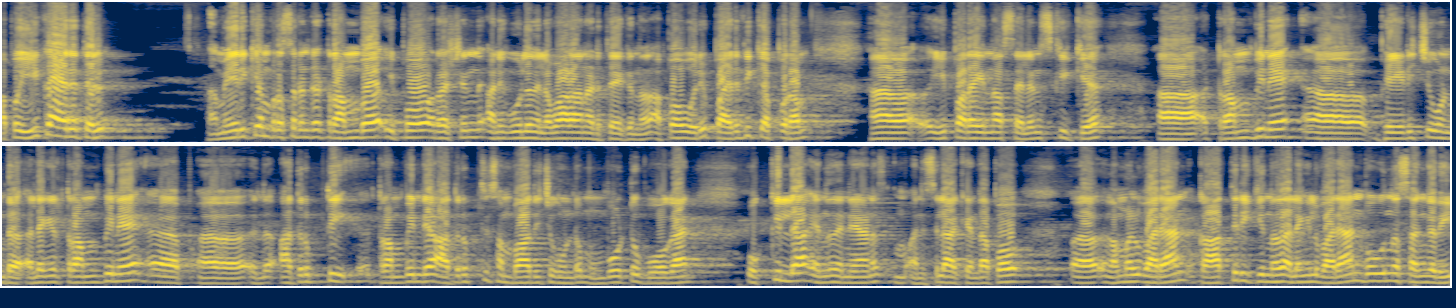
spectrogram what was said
അപ്പോൾ ഈ കാര്യത്തിൽ അമേരിക്കൻ പ്രസിഡന്റ് ട്രംപ് ഇപ്പോൾ റഷ്യൻ അനുകൂല നിലപാടാണ് എടുത്തേക്കുന്നത്. അപ്പോൾ ഒരു പരിധിക്കപ്പുറം ഈ പറയുന്ന സെലൻസ്കിക്ക് ട്രംപിനെ ഭേടിച്ചുകൊണ്ട് അല്ലെങ്കിൽ ട്രംപിനെ അതൃപ്തി ട്രംപിന്റെ അതൃപ്തി സമ്പാദിച്ചുകൊണ്ട് മുമ്പോട്ട് പോകാൻ ഒക്കില്ല എന്ന് തന്നെയാണ് മനസ്സിലാക്കേണ്ടത്. അപ്പോൾ നമ്മൾ വരാൻ കാത്തിരിക്കുന്നത് അല്ലെങ്കിൽ വരാൻ പോകുന്ന സംഗതി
